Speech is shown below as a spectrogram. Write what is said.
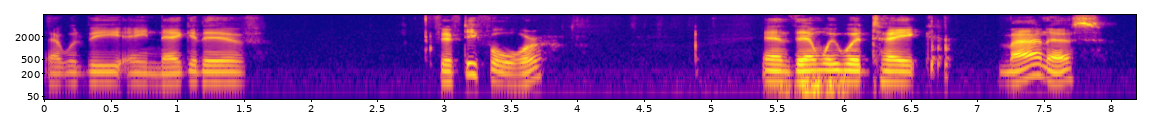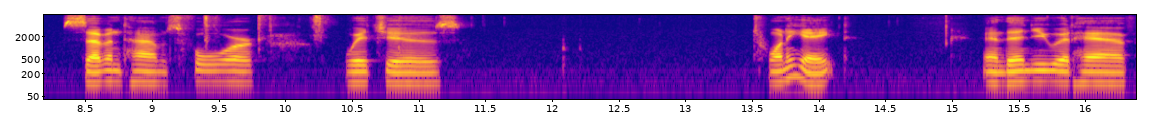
That would be a negative 54. And then we would take minus 7 times 4, which is 28. And then you would have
